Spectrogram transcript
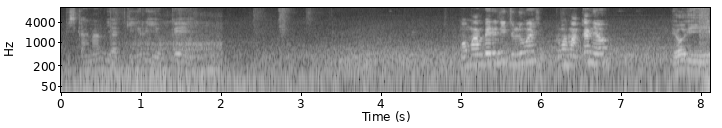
Habis kanan lihat kiri, oke. Mau mampir ini dulu mas, rumah makan yo. Yoi.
